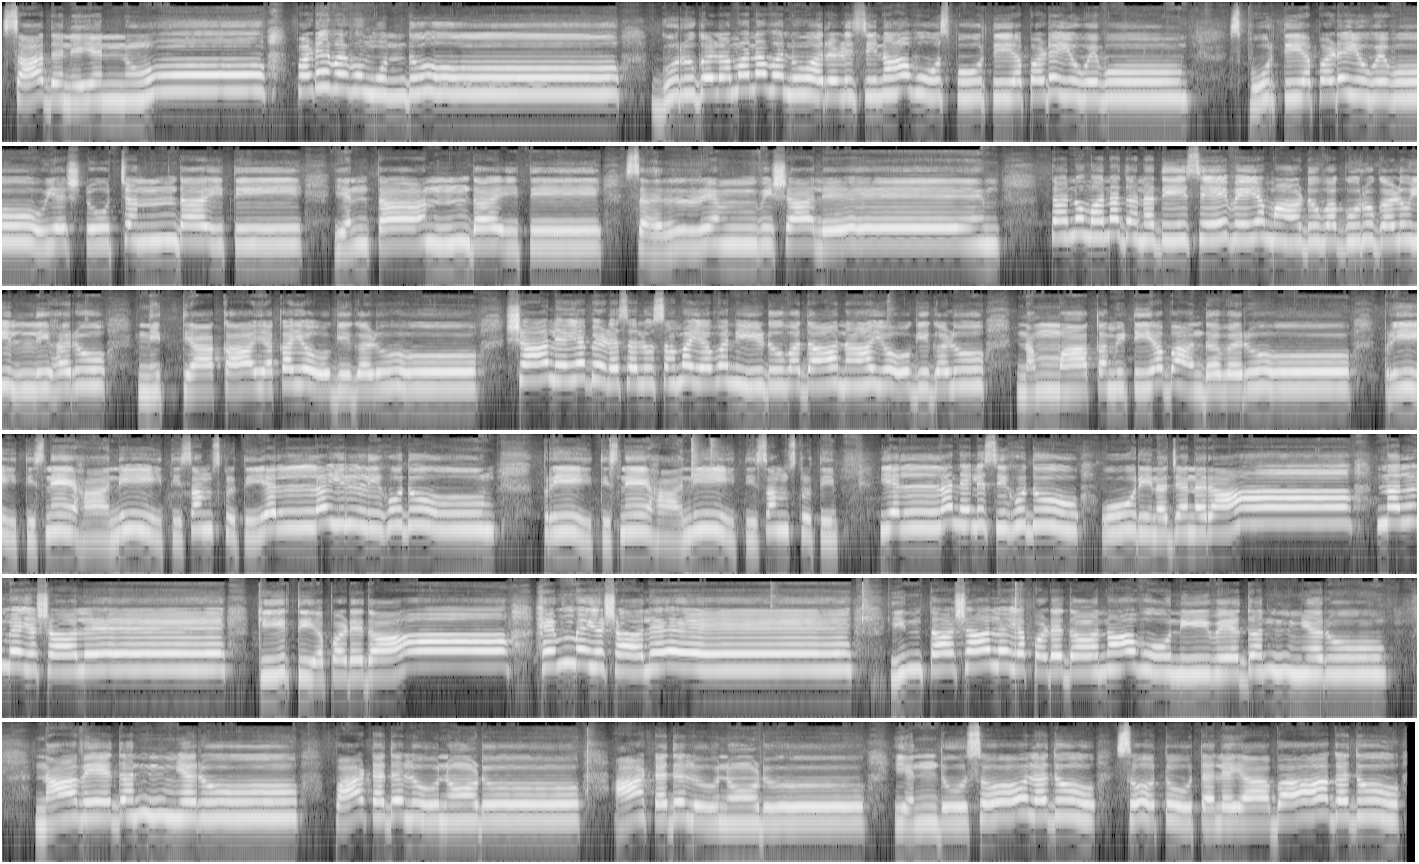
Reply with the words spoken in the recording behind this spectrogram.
ಸಾಧನೆಯನ್ನು ಅರಳಿಸಿ ನಾವು ಸ್ಫೂರ್ತಿಯ ಪಡೆಯುವೆವು. ಸ್ಫೂರ್ತಿಯ ಪಡೆಯುವೆವು. ಎಷ್ಟು ಚಂದ ಐತಿ ಎಂತ ಅಂದೈತಿ ಸರ್ಯಂ ವಿಶಾಲೆ. ತನು ಮನದನದಿ ಸೇವೆಯ ಮಾಡುವ ಗುರುಗಳು ಇಲ್ಲಿಹರು, ನಿತ್ಯ ಕಾಯಕ ಯೋಗಿಗಳು. ಶಾಲೆಯ ಬೆಳೆಸಲು ಸಮಯವ ನೀಡುವ ದಾನ ಯೋಗಿಗಳು, ನಮ್ಮ ಕಮಿಟಿಯ ಬಾಂಧವರು. ಪ್ರೀತಿ, ಸ್ನೇಹ, ನೀತಿ, ಸಂಸ್ಕೃತಿ ಎಲ್ಲ ಇಲ್ಲಿಹುದು. ಪ್ರೀತಿ, ಸ್ನೇಹ, ನೀತಿ, ಸಂಸ್ಕೃತಿ ಎಲ್ಲ ನೆಲೆಸಿಹುದು ಊರಿನ ಜನರ ನಲ್ಮೆಯ ಶಾಲೆ. ಕೀರ್ತಿಯ ಪಡೆದ ಹೆಮ್ಮೆಯ ಶಾಲೆ. ಇಂಥ ಶಾಲೆಯ ಪಡೆದ ನಾವು ನೀವೇ ಧನ್ಯರು. ನಾವೇ ಧನ್ಯರು. ಪಾಠದಲ್ಲೂ ನೋಡು ಆಟದಲ್ಲೂ ನೋಡು. ಎಂದು ಸೋಲದು ಸೋತು ತಲೆಯ ಬಾಗದು.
